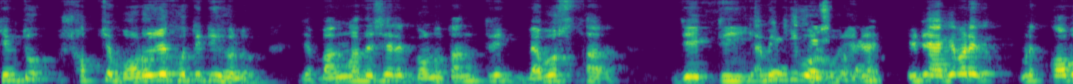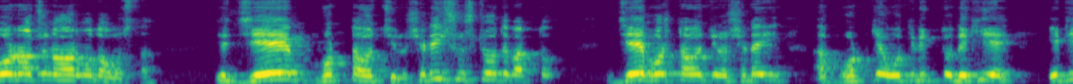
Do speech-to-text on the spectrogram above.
কিন্তু সবচেয়ে বড় যে ক্ষতিটি হলো যে বাংলাদেশের গণতান্ত্রিক ব্যবস্থার যে একটি আমি কি বলব এটা এটা একেবারে মানে কবর রচনা হওয়ার মতো অবস্থা যে যে ভোটটা হচ্ছিল সেটাই সুষ্ঠু হতে পারতো। যে ভোটটা হয়েছিল সেটাই ভোটকে অতিরিক্ত দেখিয়ে এটি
